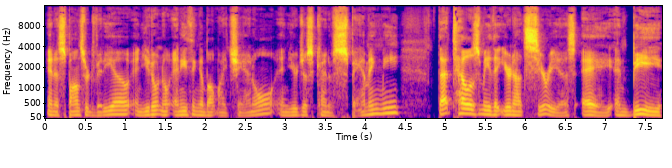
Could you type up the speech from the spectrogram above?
and a sponsored video and you don't know anything about my channel and you're just kind of spamming me, that tells me that you're not serious. A and B,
